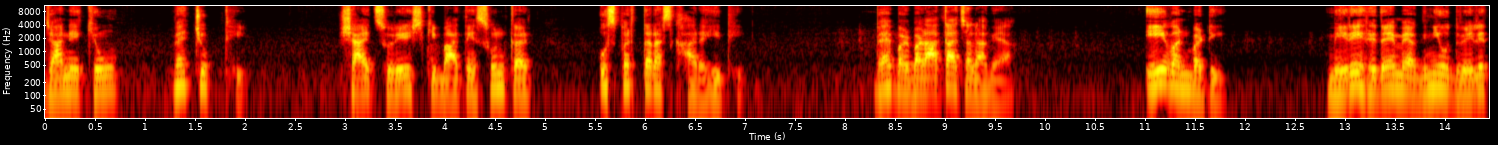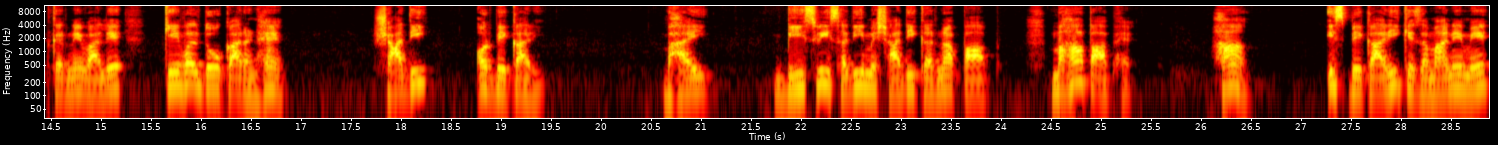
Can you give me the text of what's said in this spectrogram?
जाने क्यों, वह चुप थी। शायद सुरेश की बातें सुनकर उस पर तरस खा रही थी। वह बड़बड़ाता चला गया। ए वन बटी, मेरे हृदय में अग्नि उद्वेलित करने वाले केवल दो कारण हैं, शादी और बेकारी। भाई, बीसवीं सदी में शादी करना पाप, महापाप है। हाँ इस बेकारी के ज़माने में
